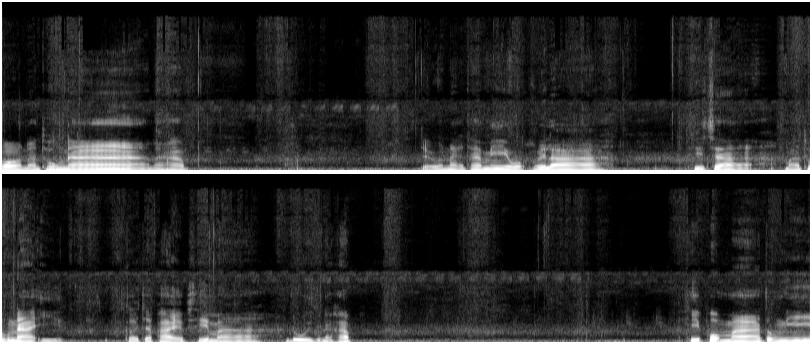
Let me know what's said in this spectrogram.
ก่อนนะทุ่งนานะครับ เดี๋ยววันไหนถ้ามีเวลาที่จะมาทุ่งนาอีก ก็จะพา FC มาดูอีกนะครับ ที่ผมมาตรงนี้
